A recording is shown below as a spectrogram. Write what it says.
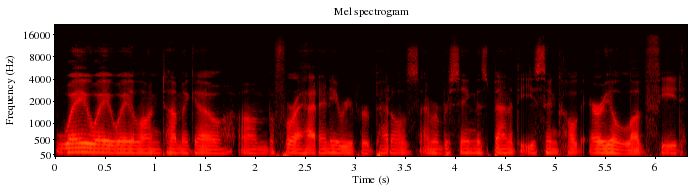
way, way, way long time ago, um, before I had any reverb pedals, I remember seeing this band at the East End called Aerial Love Feed.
